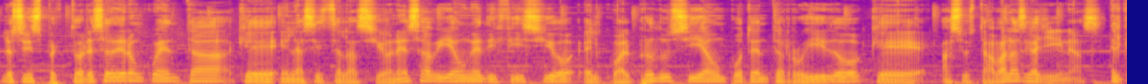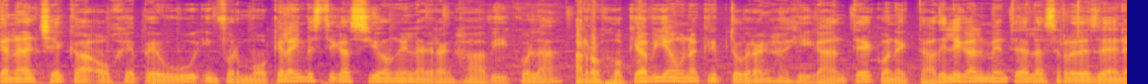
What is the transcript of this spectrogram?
los inspectores se dieron cuenta que en las instalaciones había un edificio el cual producía un potente ruido que asustaba a las gallinas. El canal checa OGPU informó que la investigación en la granja avícola arrojó que había una criptogranja gigante conectada ilegalmente a las redes de energía.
